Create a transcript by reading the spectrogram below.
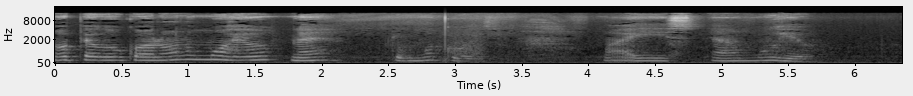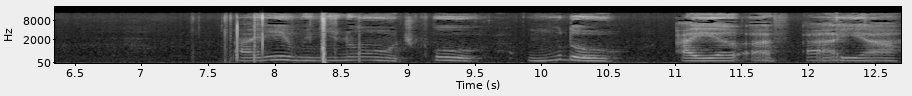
Ou pegou corona ou morreu, né? Alguma coisa. Mas ela morreu. Aí o menino, tipo, mudou. Aí a, a, aí a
